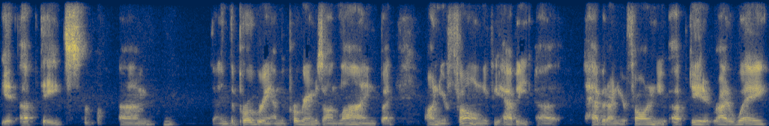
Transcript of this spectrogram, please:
it updates um, the program. The program is online, but on your phone, if you have a, uh, have it on your phone and you update it right away,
